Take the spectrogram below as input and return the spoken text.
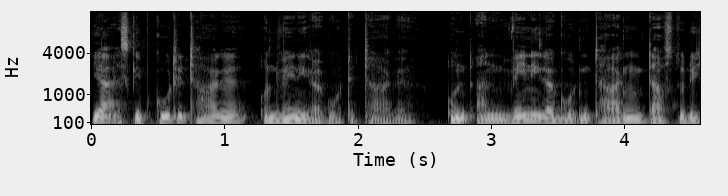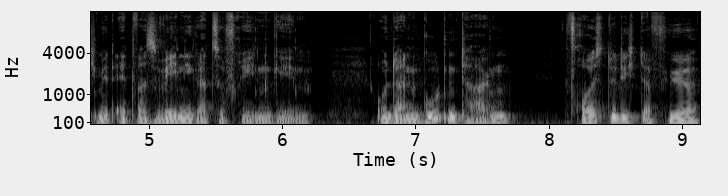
Ja, es gibt gute Tage und weniger gute Tage. Und an weniger guten Tagen darfst du dich mit etwas weniger zufrieden geben. Und an guten Tagen freust du dich dafür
